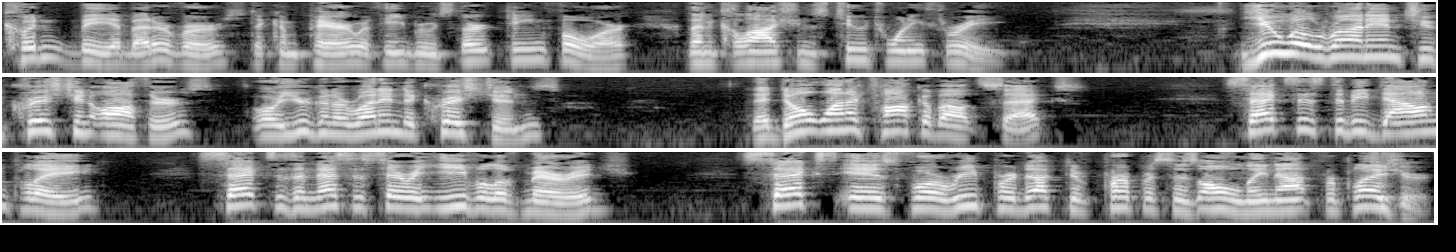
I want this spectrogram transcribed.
couldn't be a better verse to compare with Hebrews 13:4 than Colossians 2:23. You will run into Christian authors or you're going to run into Christians that don't want to talk about sex. Sex is to be downplayed. Sex is a necessary evil of marriage. Sex is for reproductive purposes only, not for pleasure.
